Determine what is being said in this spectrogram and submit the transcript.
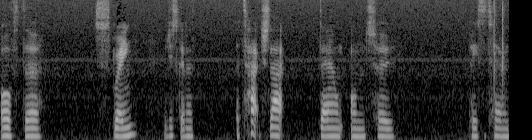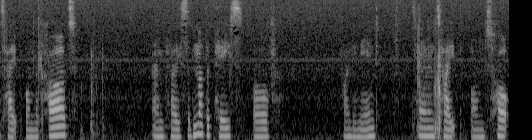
of the spring. We're just going to attach that down onto piece of tear and tape on the card and place another piece of finding the end tear and tape on top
